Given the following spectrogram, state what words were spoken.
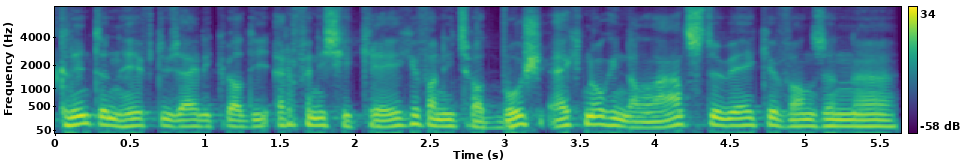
Clinton heeft dus eigenlijk wel die erfenis gekregen van iets wat Bush echt nog in de laatste weken van zijn,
